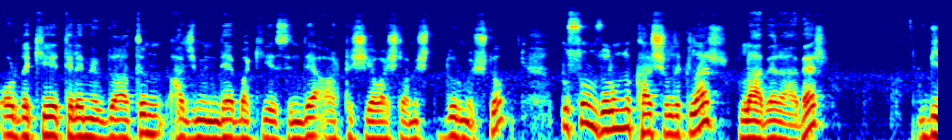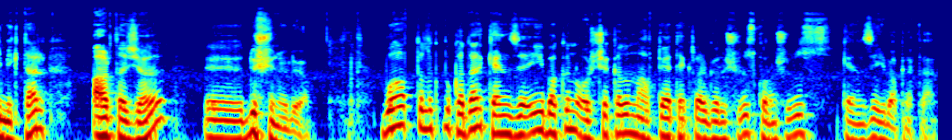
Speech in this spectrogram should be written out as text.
Oradaki telemevduatın hacminde, bakiyesinde artış yavaşlamış durmuştu. Bu son zorunlu karşılıklarla beraber bir miktar artacağı e, düşünülüyor. Bu haftalık bu kadar. Kendinize iyi bakın. Hoşçakalın. Haftaya tekrar görüşürüz, konuşuruz. Kendinize iyi bakın efendim.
